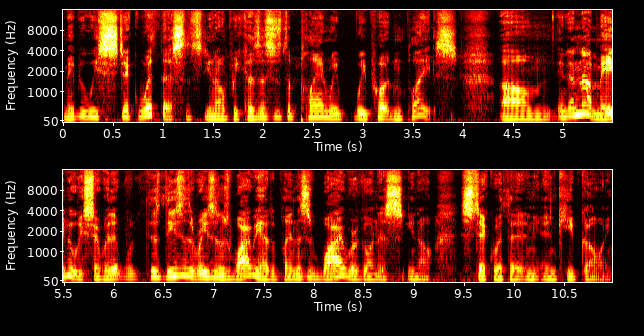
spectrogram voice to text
maybe we stick with this. It's, you know, because this is the plan we, we put in place. Um, and not maybe we stick with it. These are the reasons why we have the plan. This is why we're going to, you know, stick with it and, and keep going.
